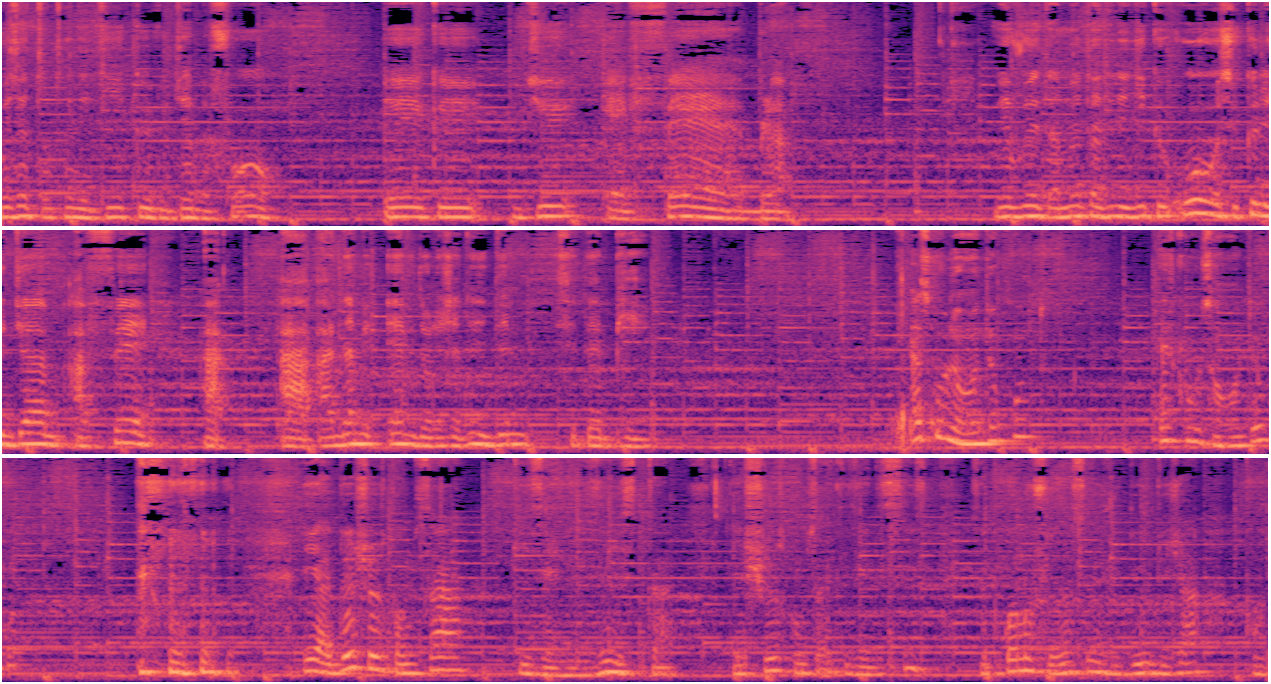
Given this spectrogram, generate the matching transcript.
vous êtes en train de dire que le diable est fort. et que Dieu est faible. Et vous êtes en même temps train de dire que oh, ce que le diable a fait à, à Adam et Ève dans le jardin d'Éden, c'était bien. Est-ce que vous vous rendez compte? Est-ce que vous vous en rendez compte? Il y a deux choses comme ça qui existent. Des choses comme ça qui existent. C'est pourquoi nous faisons cette vidéo déjà pour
